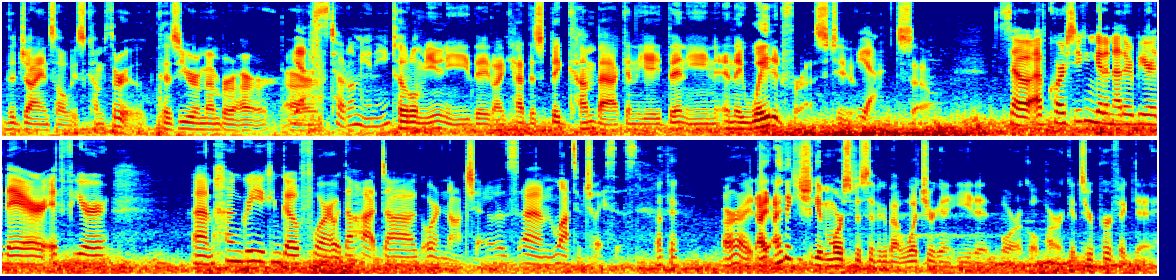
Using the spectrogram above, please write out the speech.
the Giants always come through because you remember our, our yes, total muni. Total Muni. They like had this big comeback in the eighth inning, and they waited for us too. Yeah. So So of course you can get another beer there if you're. Um, hungry, you can go for it with a hot dog or nachos. Um, lots of choices. okay, all right. I, I think you should get more specific about what you're going to eat at Oracle Park. It's your perfect day.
